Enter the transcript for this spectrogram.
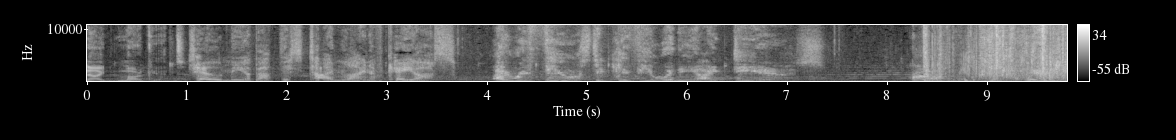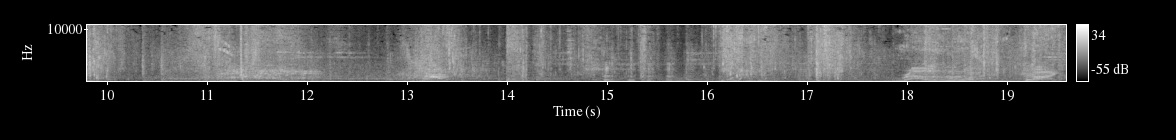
Night Market. Tell me about this timeline of chaos. I refuse to give you any ideas. Round one. Fight!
